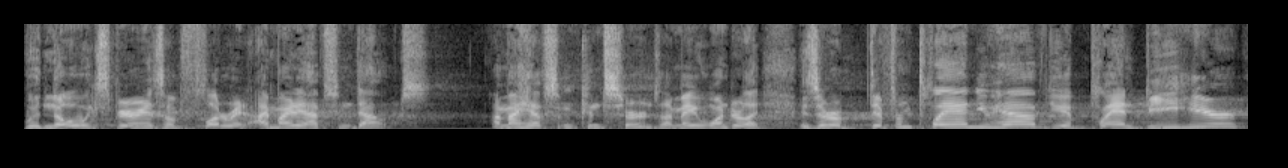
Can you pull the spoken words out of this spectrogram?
with no experience of flood rain, I might have some doubts. I might have some concerns. I may wonder, like, is there a different plan you have? Do you have plan B here?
